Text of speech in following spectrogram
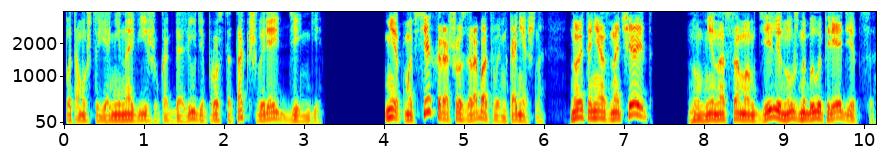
Потому что я ненавижу, когда люди просто так швыряют деньги. Нет, мы все хорошо зарабатываем, конечно, но это не означает... Но мне на самом деле нужно было переодеться.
